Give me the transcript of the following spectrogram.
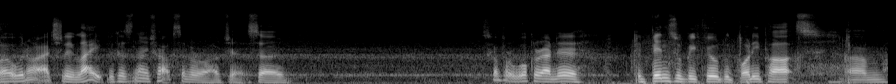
Well, we're not actually late because no trucks have arrived yet, so let's go for a walk around here. The bins will be filled with body parts. Um,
